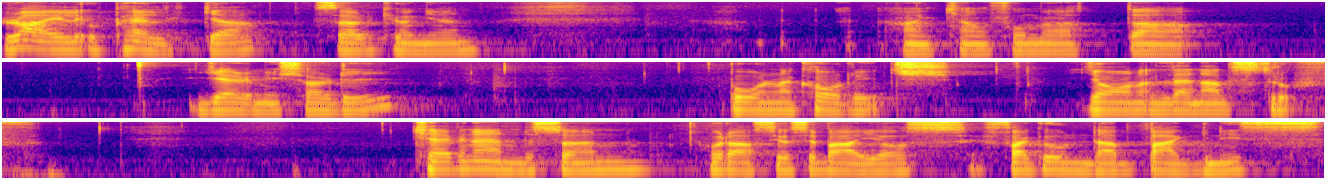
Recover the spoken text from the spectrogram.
Riley Opelka, servkungen. Han kan få möta Jeremy Chardy. Borna Koric. Jan Lennart Struff. Kevin Anderson. Horacio Ceballos. Fagunda Bagnis.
